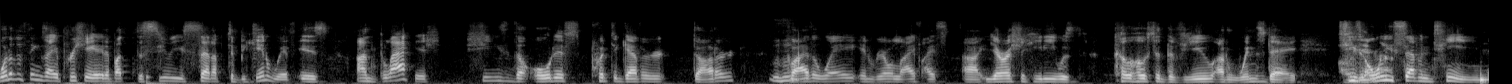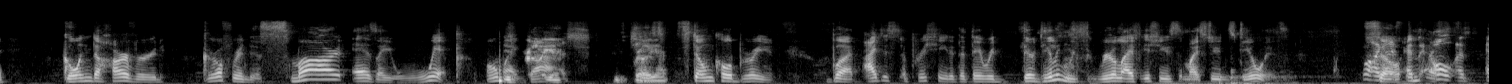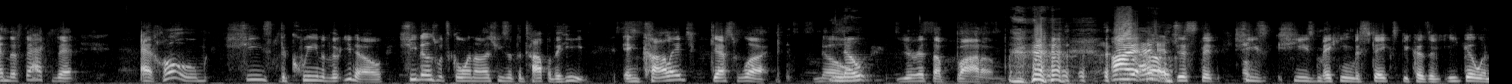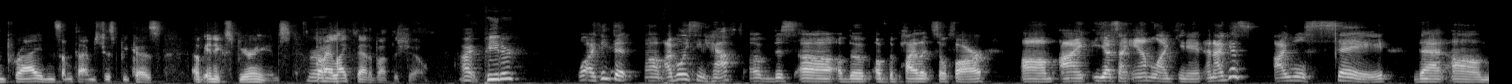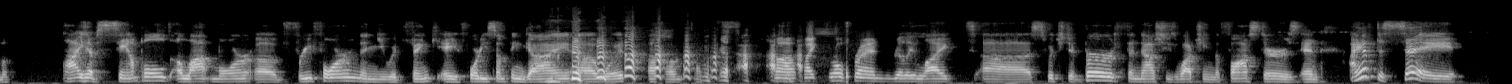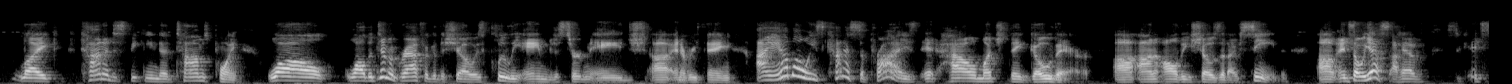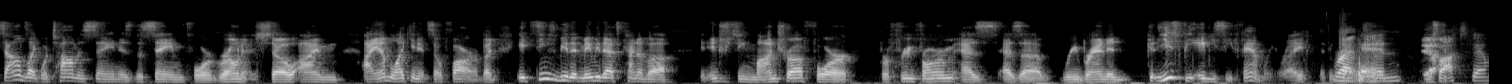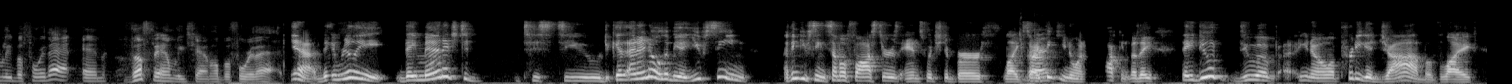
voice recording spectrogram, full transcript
one of the things I appreciated about the series setup to begin with is on Blackish, she's the oldest put together daughter. By the way, in real life, I uh, Yara Shahidi was co-hosted The View on Wednesday. She's yeah. only seventeen, going to Harvard, girlfriend is smart as a whip. Oh my gosh, He's brilliant. She's stone cold brilliant. But I just appreciated that they were they're dealing with real life issues that my students deal with. Well, so gotta- and oh and, and the fact that at home she's the queen of the you know she knows what's going on. She's at the top of the heap. In college, guess what? No, Nope. you're at the bottom. I uh, just that she's she's making mistakes because of ego and pride, and sometimes just because of inexperience. But I like that about the show. all right, Peter. Well, I think that um, I've only seen half of this uh, of the of the pilot so far. Um, I yes, I am liking it, and I guess I will say that um, I have sampled a lot more of Freeform than you would think a forty-something guy uh, would. um, uh, my girlfriend really liked uh, Switched at Birth, and now she's watching The Fosters, and I have to say, like, kind of just speaking to Tom's point, while while the demographic of the show is clearly aimed at a certain age uh, and everything, I am always kind of surprised at how much they go there uh, on all these shows that I've seen. Um, and so, yes, I have. It sounds like what Tom is saying is the same for Grownish. So I'm I am liking it so far, but it seems to be that maybe that's kind of a an interesting mantra for for Freeform as as a rebranded. 'cause It used to be ABC Family, right? I think Right. that was it. And Yeah. Fox Family before that, and the Family Channel before that. Yeah, they really they managed to to to because and I know Olivia, you've seen I think you've seen some of Foster's and Switched at Birth, like so I think you know what I'm talking. But they they do do a you know a pretty good job of like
